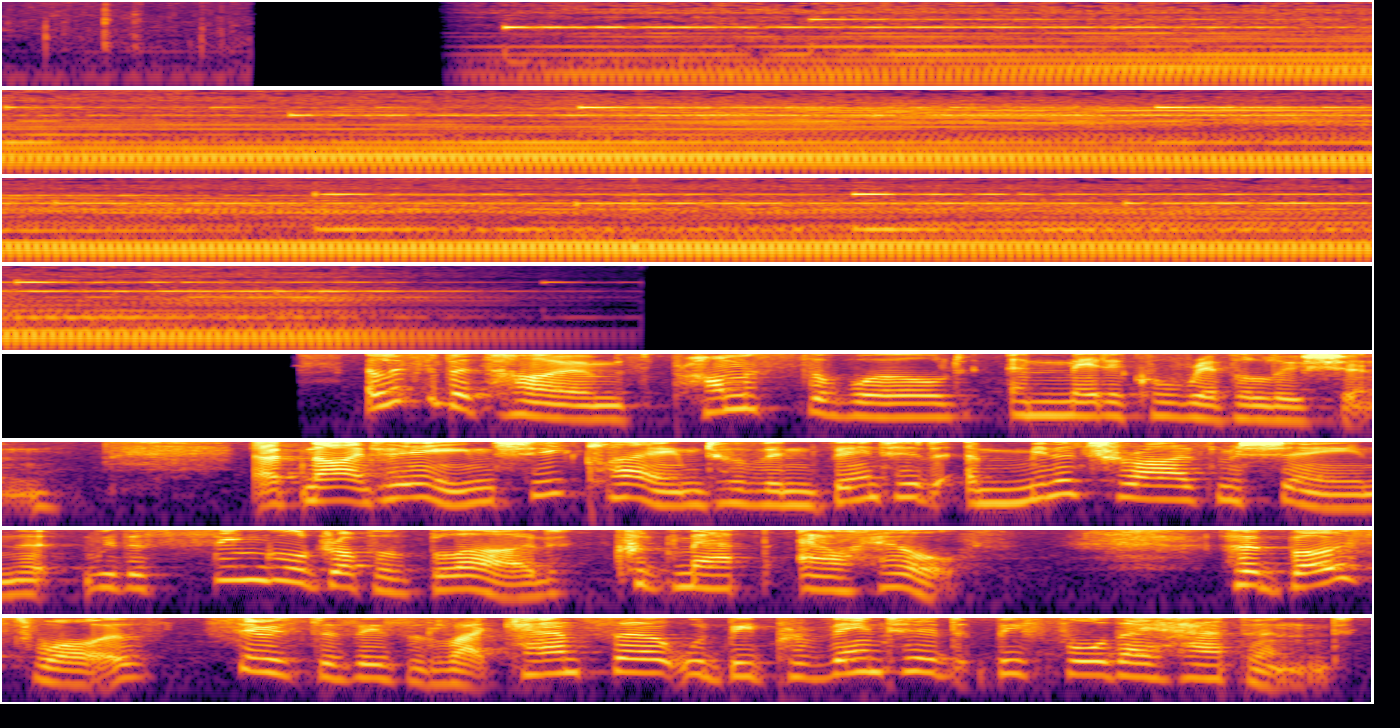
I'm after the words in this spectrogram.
Elizabeth Holmes promised the world a medical revolution. At 19, she claimed to have invented a miniaturised machine that, with a single drop of blood, could map our health. Her boast was serious diseases like cancer would be prevented before they happened.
